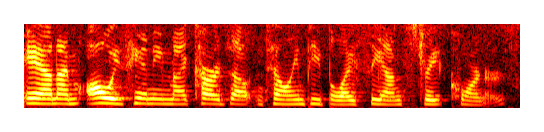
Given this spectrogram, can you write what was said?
And I'm always handing my cards out and telling people I see on street corners.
